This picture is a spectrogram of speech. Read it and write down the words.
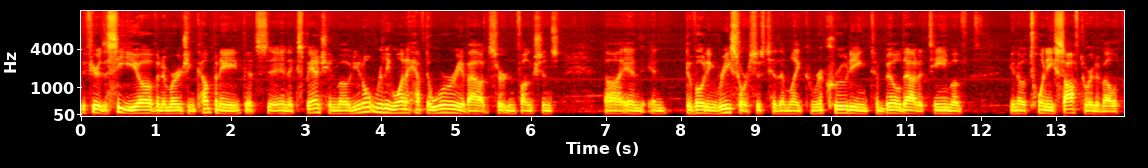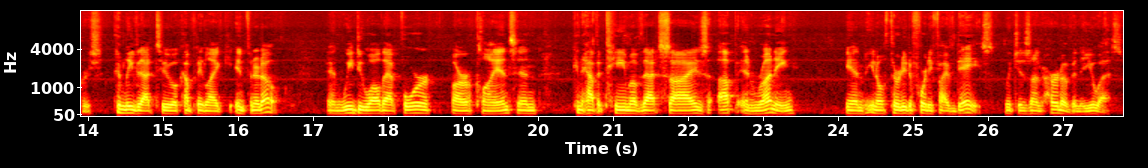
if you're the CEO of an emerging company that's in expansion mode, you don't really want to have to worry about certain functions uh, and and devoting resources to them, like recruiting to build out a team of you know 20 software developers you can leave that to a company like infinito and we do all that for our clients and can have a team of that size up and running in you know 30 to 45 days which is unheard of in the us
